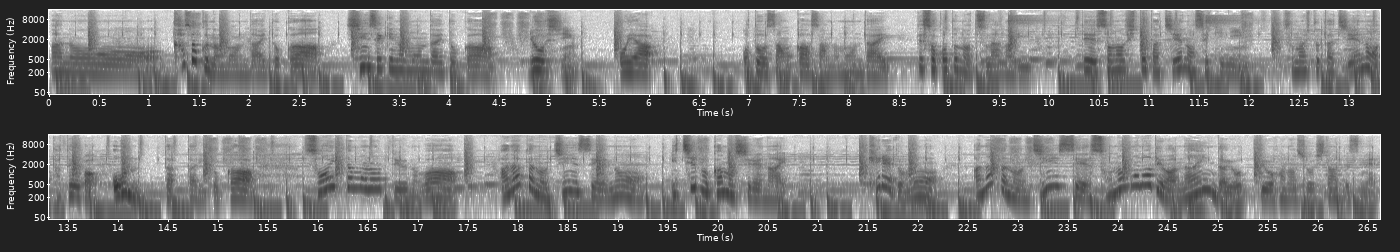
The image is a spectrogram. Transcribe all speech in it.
あの家族の問題とか親戚の問題とか両親親お父さんお母さんの問題でそことのつながりでその人たちへの責任その人たちへの例えば恩だったりとかそういったものっていうのはあなたの人生の一部かもしれないけれどもあなたの人生そのものではないんだよっていうお話をしたんですね。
